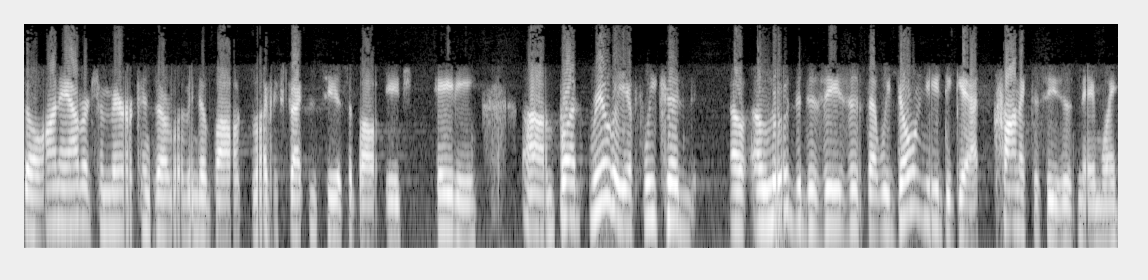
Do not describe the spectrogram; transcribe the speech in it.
So on average, Americans are living to about life expectancy is about age 80. Um, but really, if we could Uh, elude the diseases that we don't need to get, chronic diseases namely,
